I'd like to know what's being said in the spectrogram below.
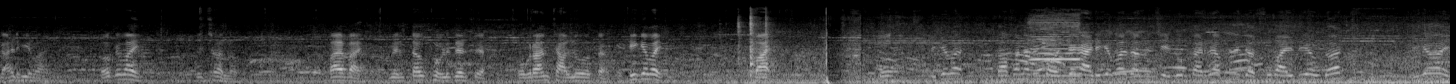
गाड़ी के पास। ओके भाई? तो चलो। Bye bye. मिलता हूँ थोड़ी देर से। प्रोग्राम चालू होता है। ठीक है भाई? बाय। तो ठीक है भाई. तो अपन अभी पहुँचे गाड़ी के पास अभी चेकअप कर रहे हैं अपने जस्सू भाई भी है उधर. ठीक है भाई.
